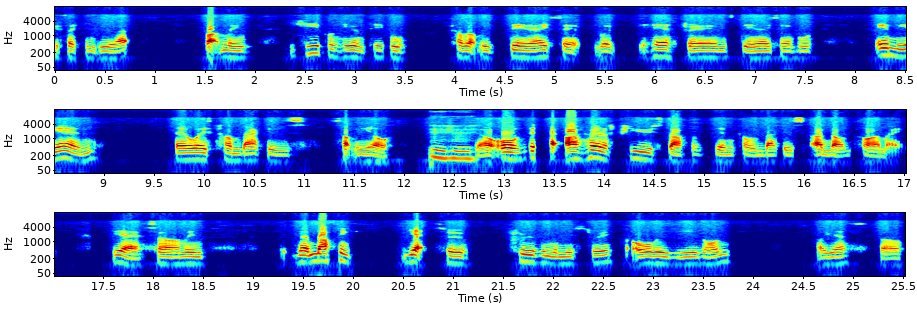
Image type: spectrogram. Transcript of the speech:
if they can do that. But I mean, you keep on hearing people come up with DNA sam like hair strands, DNA samples. In the end, they always come back as something else. Mm-hmm. You know, or I've heard a few stuff of them coming back as unknown primate. Yeah, so I mean, there's nothing yet to prove in the mystery all these years on, I guess. So,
